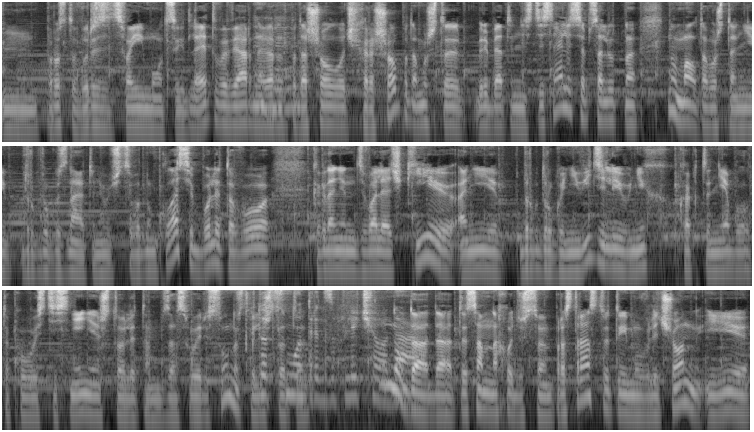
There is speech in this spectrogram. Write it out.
э, просто выразить свои эмоции. Для этого VR, наверное, mm-hmm. подошел очень хорошо, потому потому что ребята не стеснялись абсолютно. Ну, мало того, что они друг друга знают, они учатся в одном классе, более того, когда они надевали очки, они друг друга не видели, и у них как-то не было такого стеснения, что ли, там, за свой рисунок Кто или что-то. смотрит за плечо, Ну, да. да, да, ты сам находишь в своем пространстве, ты ему увлечен, и,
